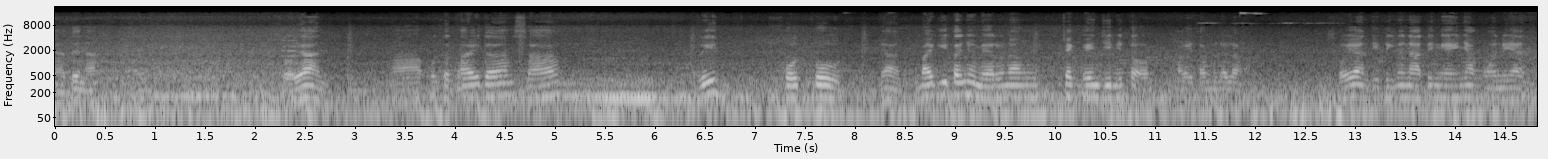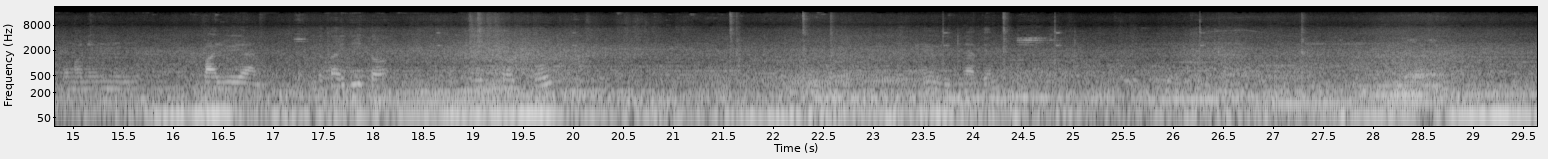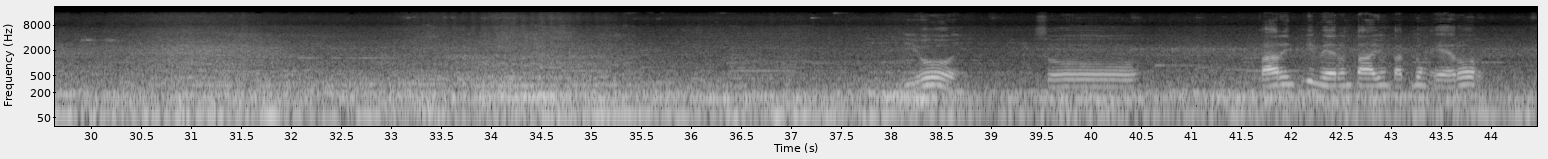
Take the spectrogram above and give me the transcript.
Natin ha. So, ayan. Ah, punta tayo da sa read fault code. Yan. Makikita nyo, meron ng check engine ito. Pakita mo na lang. So, yan. Titignan natin ngayon yan kung ano yan. Kung anong value yan. Punta tayo dito. Fault code. Ayun, dito natin. Meron tayong tatlong error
